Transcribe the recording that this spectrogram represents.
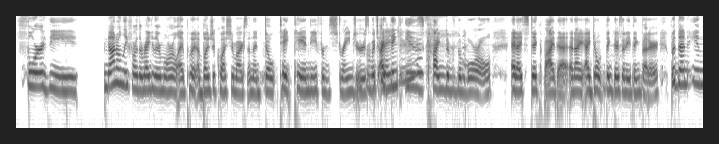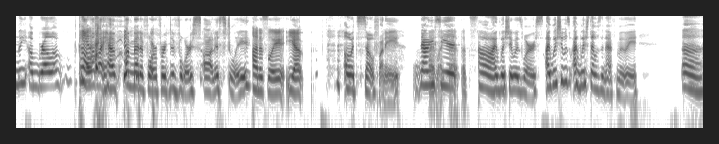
for the not only for the regular moral, I put a bunch of question marks and then don't take candy from strangers, From which I think is kind of the moral. and I stick by that. And I, I don't think there's anything better. But then in the umbrella column, I have a metaphor for divorce, honestly. Honestly, yep. Oh, it's so funny. Now you I see like it. That. That's Oh, I wish it was worse. I wish it was. I wish that was an F movie. Uh,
